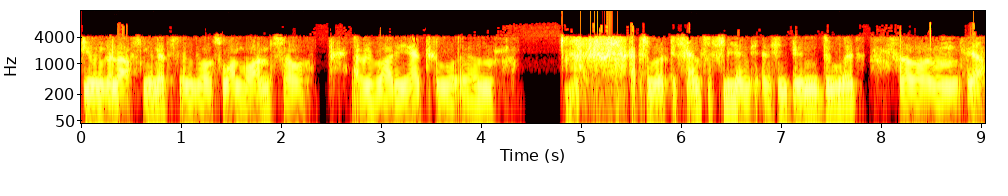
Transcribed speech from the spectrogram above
during the last minutes and it was one one, so everybody had to. Um, had to work defensively and, and he didn't do it. So um, yeah,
